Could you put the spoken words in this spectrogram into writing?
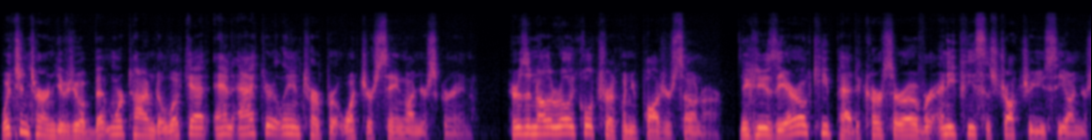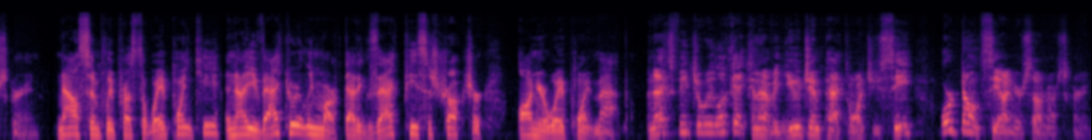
which in turn gives you a bit more time to look at and accurately interpret what you're seeing on your screen. Here's another really cool trick when you pause your sonar. You can use the arrow keypad to cursor over any piece of structure you see on your screen. Now simply press the waypoint key, and now you've accurately marked that exact piece of structure on your waypoint map. The next feature we look at can have a huge impact on what you see or don't see on your sonar screen,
